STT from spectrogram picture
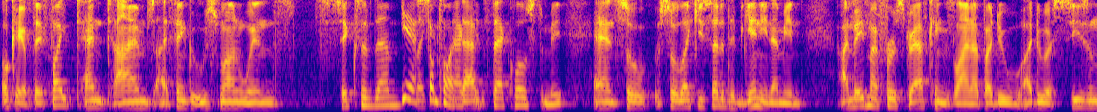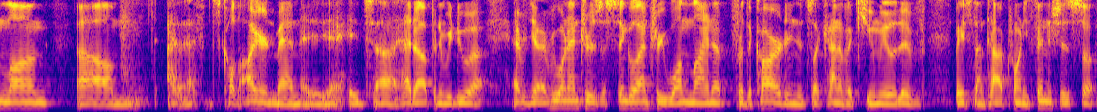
okay, if they fight ten times, I think Usman wins six of them. Yeah, something it's like that. It's that close to me. And so, so like you said at the beginning, I mean, I made my first DraftKings lineup. I do, I do a season long. Um, it's called Iron Man. It's uh, head up, and we do a every, everyone enters a single entry one lineup for the card, and it's like kind of a cumulative based on top twenty finishes. So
